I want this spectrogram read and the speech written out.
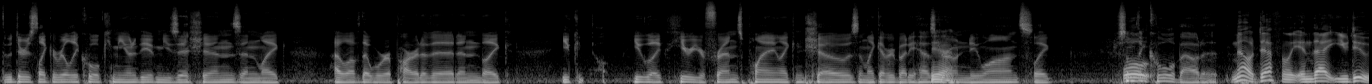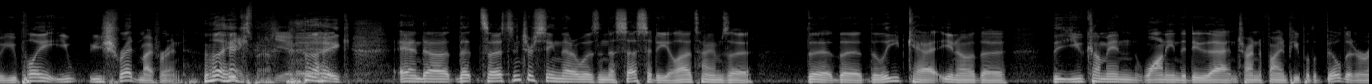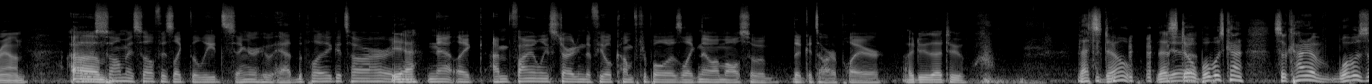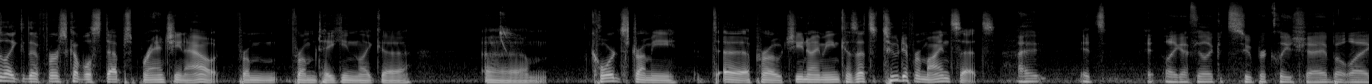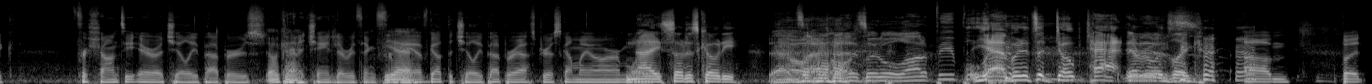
there's like a really cool community of musicians, and like I love that we're a part of it. And like you can, you like hear your friends playing like in shows, and like everybody has Yeah. their own nuance. Like there's something Well, cool about it. No, definitely. And that you do. You play. You you shred, my friend. like. Thanks, man. Get like and uh that so it's interesting that it was a necessity a lot of times uh the the the lead cat you know the the you come in wanting to do that and trying to find people to build it around I always Um, saw myself as like the lead singer who had to play guitar. And Yeah. Now, like, I'm finally starting to feel comfortable as like, no, I'm also the guitar player. i do that too that's dope that's Yeah. dope what was kind of so kind of what was like the first couple of steps branching out from from taking like a um chord strummy t- uh, approach. You know what I mean? Because that's two different mindsets. I it's it, like I feel like it's super cliche, but like Frusciante era chili peppers Okay. kind of changed everything for Yeah. me. I've got the chili pepper asterisk on my arm. like, nice. So does Cody. That's, Oh. that's to a lot of people. yeah, but it's a dope tat. And It everyone's is. like, um, but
